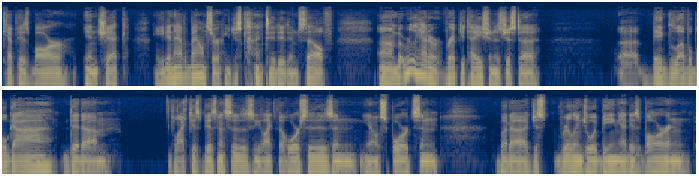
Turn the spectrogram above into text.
kept his bar in check. He didn't have a bouncer. He just kind of did it himself. Um, but really had a reputation as just a, a big, lovable guy that, um, liked his businesses. He liked the horses and, you know, sports and, but, uh, just really enjoyed being at his bar and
